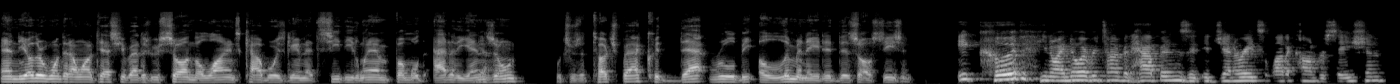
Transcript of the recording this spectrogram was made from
And the other one that I wanted to ask you about is we saw in the Lions Cowboys game that CeeDee Lamb fumbled out of the end yeah. zone, which was a touchback. Could that rule be eliminated this offseason? It could. You know, I know every time it happens, it, it generates a lot of conversation.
